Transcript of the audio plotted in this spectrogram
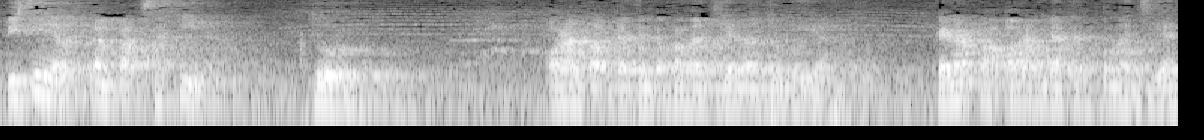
Di sini tempat sakinah turun. Orang kalau datang ke pengajian antum lihat. Kenapa orang datang ke pengajian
